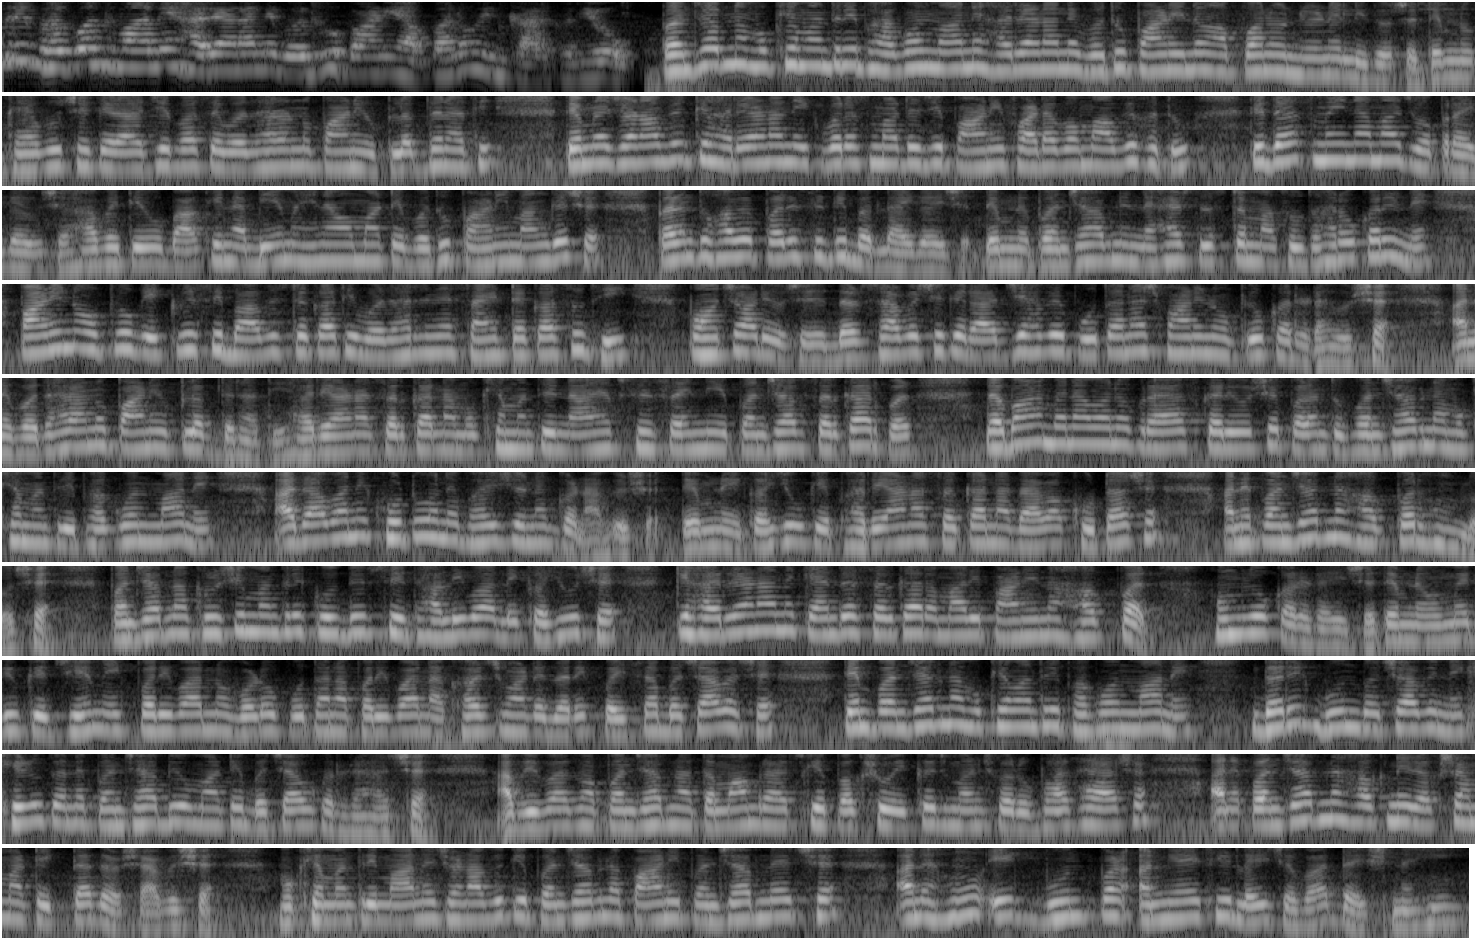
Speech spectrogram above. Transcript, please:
મુખ્યમંત્રી ભગવંત માને હરિયાણાને વધુ પાણી આપવાનો ઇનકાર કર્યો. પંજાબના મુખ્યમંત્રી ભગવંત માને હરિયાણાને વધુ પાણી ન આપવાનો નિર્ણય લીધો છે. તેમનું કહેવું છે કે રાજ્ય પાસે વધારાનું પાણી ઉપલબ્ધ નથી. તેમણે જણાવ્યું કે હરિયાણાને એક વર્ષ માટે જે પાણી ફાળવવામાં આવ્યું હતું, તે દસ મહિનામાં જ વપરાઈ ગયું છે. હવે તેઓ બાકીના બે મહિનાઓ માટે વધુ પાણી માંગે છે, પરંતુ હવે પરિસ્થિતિ બદલાઈ ગઈ છે. તેમણે પંજાબની નહેર સિસ્ટમમાં સુધારો કરીને પાણીનો ઉપયોગ એકવીસથી બાવીસ ટકાથી વધારીને સાઠ ટકા સુધી પહોંચાડ્યો છે. દર્શાવે છે કે રાજ્ય હવે પોતાના જ પાણીનો ઉપયોગ કરી રહ્યું છે અને વધારાનું પાણી ઉપલબ્ધ નથી. હરિયાણા સરકારના મુખ્યમંત્રી નાયબસિંહ સૈનીએ પંજાબ સરકાર પર દબાણ બનાવવાનો પ્રયાસ કર્યો છે, પરંતુ પંજાબના મુખ્યમંત્રી ભગવંત માને આ દાવાને ખોટું અને ભયજનક ગણાવ્યું છે. તેમણે કહ્યું કે હરિયાણા સરકારના દાવા ખોટા છે અને પંજાબના હક પર હુમલો છે. પંજાબના કૃષિમંત્રી કુલદીપસિંહ ધાલીવાલે કહ્યું છે કે હરિયાણા અને કેન્દ્ર સરકાર અમારી પાણીના હક પર હુમલો કરી રહી છે. તેમણે ઉમેર્યું કે જેમ એક પરિવારનો વડો પોતાના પરિવારના ખર્ચ માટે દરેક પૈસા બચાવે છે, તેમ પંજાબના મુખ્યમંત્રી ભગવંત માને દરેક બૂંદ બચાવીને ખેડૂત અને પંજાબીઓ માટે બચાવ કરી રહ્યા છે આ વિવાદમાં પંજાબના તમામ રાજકીય પક્ષો એક જ મંચ પર ઊભા થયા છે અને પંજાબના હકની રક્ષા માટે એકતા દર્શાવી છે મુખ્યમંત્રી માને જણાવ્યું કે પંજાબના પાણી પંજાબને જ છે અને હું એક બૂંદ પણ અન્યાયથી લઈ જવા દઈશ નહીં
